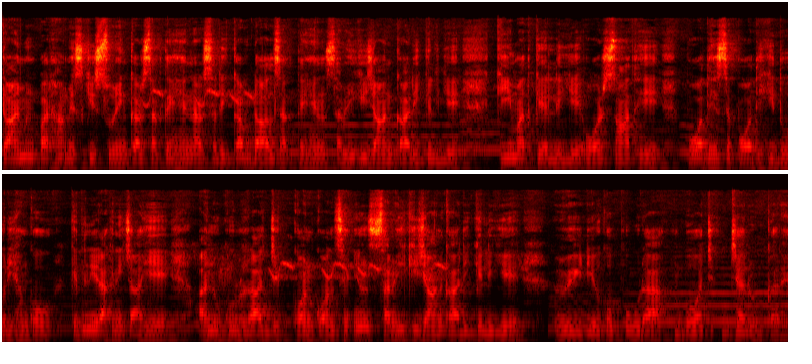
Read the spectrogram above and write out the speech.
टाइमिंग पर हम इसकी स्विंग कर सकते हैं, नर्सरी कब डाल सकते हैं, इन सभी की जानकारी के लिए कीमत के लिए और साथ ही पौधे से पौधे की दूरी हमको कितनी रखनी चाहिए? अनुकूल राज्य कौन कौन से? इन सभी की जानकारी के लिए वीडियो को पूरा वॉच ज़रूर करें।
